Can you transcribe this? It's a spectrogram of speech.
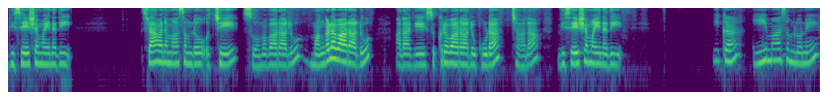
విశేషమైనది. శ్రావణ మాసంలో వచ్చే సోమవారాలు మంగళవారాలు అలాగే శుక్రవారాలు కూడా చాలా విశేషమైనది. ఇక ఈ మాసంలోనే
